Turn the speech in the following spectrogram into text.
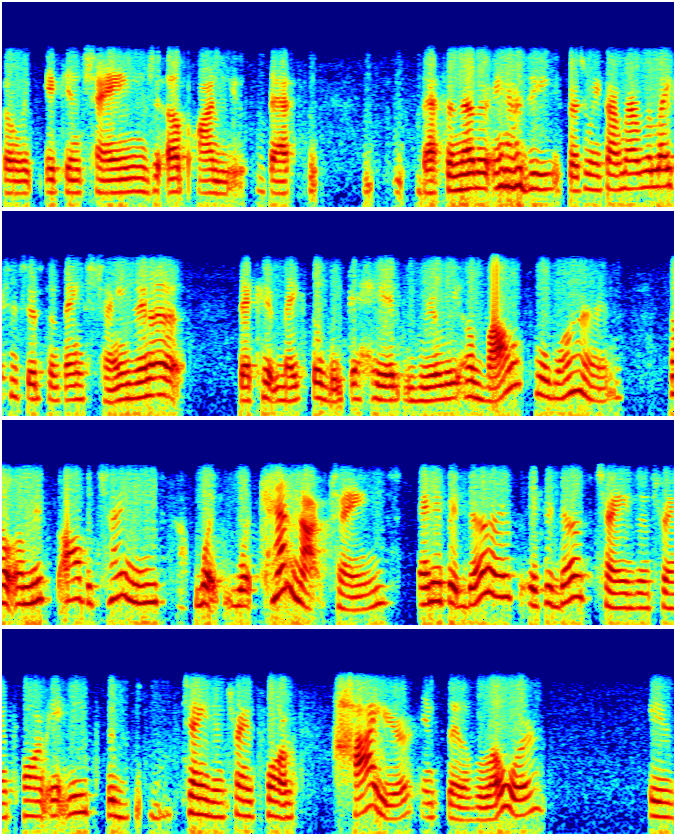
so it, it can change up on you. That's that's another energy, especially when you're talking about relationships and things changing up, that could make the week ahead really a volatile one. So amidst all the change, what what cannot change, and if it does, if it does change and transform, it needs to change and transform higher instead of lower, is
